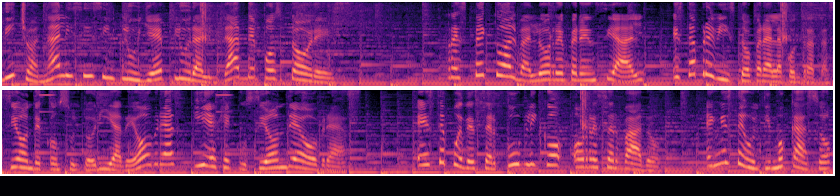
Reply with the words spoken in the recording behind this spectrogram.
dicho análisis incluye pluralidad de postores. Respecto al valor referencial, está previsto para la contratación de consultoría de obras y ejecución de obras. Este puede ser público o reservado. En este último caso,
